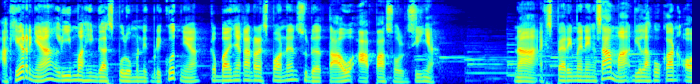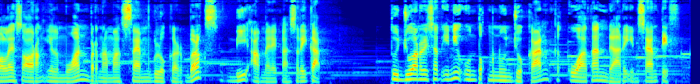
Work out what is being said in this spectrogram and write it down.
Akhirnya, 5 hingga 10 menit berikutnya, kebanyakan responden sudah tahu apa solusinya. Nah, eksperimen yang sama dilakukan oleh seorang ilmuwan bernama Sam Gluckerbergs di Amerika Serikat. Tujuan riset ini untuk menunjukkan kekuatan dari insentif –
